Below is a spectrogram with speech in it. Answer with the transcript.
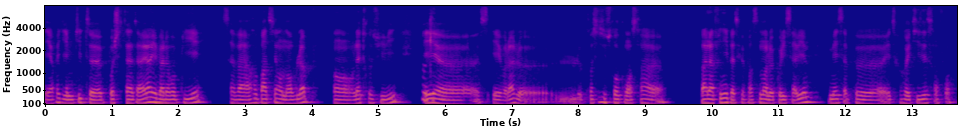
Et en fait, il y a une petite pochette à l'intérieur, il va le replier. Ça va repartir en enveloppe, en lettres suivies. Et, et, voilà, le, le, processus recommencera pas à l'infini parce que forcément le colis s'abîme, mais ça peut être réutilisé 100 fois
